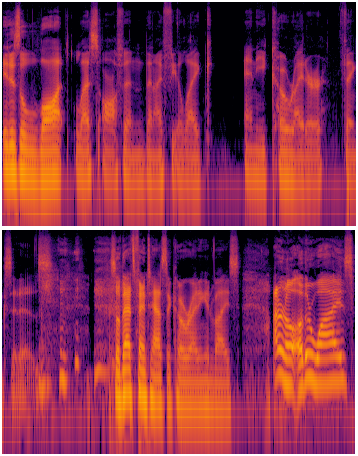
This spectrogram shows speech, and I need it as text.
it is a lot less often than I feel like any co-writer thinks it is. so that's fantastic co-writing advice. I don't know. Otherwise,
